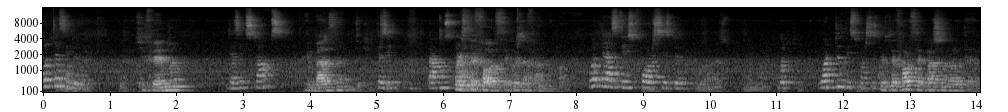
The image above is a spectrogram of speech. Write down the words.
what does it do? Si ferma, Does it stop? rimbalza. Does it bounce Queste back? forze cosa fanno? What does these forces do? What do these forces do? Queste forze passano alla Terra.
